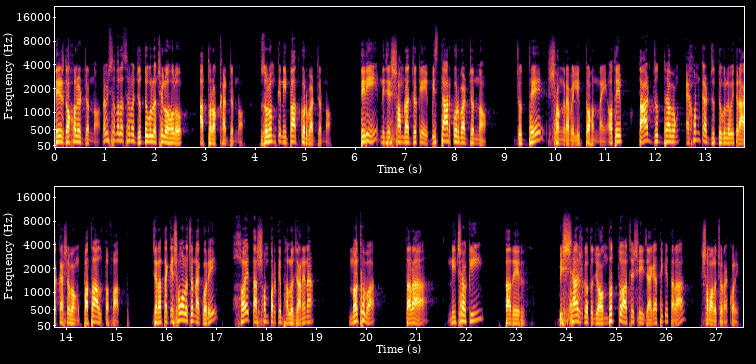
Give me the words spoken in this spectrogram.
দেশ দখলের জন্য, নবী সাল্লাহ সাল্লামের যুদ্ধগুলো ছিল হলো আত্মরক্ষার জন্য, জুলুমকে নিপাত করবার জন্য, তিনি নিজের সাম্রাজ্যকে বিস্তার করবার জন্য যুদ্ধে সংগ্রামে লিপ্ত হন নাই। অতএব তার যুদ্ধ এবং এখনকার যুদ্ধগুলোর ভিতরে আকাশ এবং পাতাল তফাত, যারা তাকে সমালোচনা করে, হয় তার সম্পর্কে ভালো জানে না নথবা তারা নিছকই তাদের বিশ্বাসগত যে অন্ধত্ব আছে সেই জায়গা থেকে তারা সমালোচনা করে।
